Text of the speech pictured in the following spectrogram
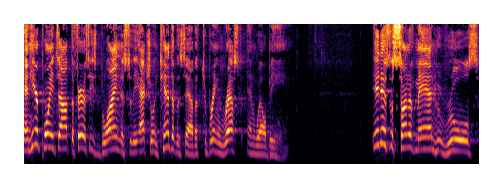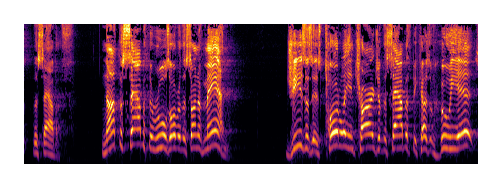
And here points out the Pharisees' blindness to the actual intent of the Sabbath to bring rest and well being. It is the Son of Man who rules the Sabbath, not the Sabbath that rules over the Son of Man. Jesus is totally in charge of the Sabbath because of who he is.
